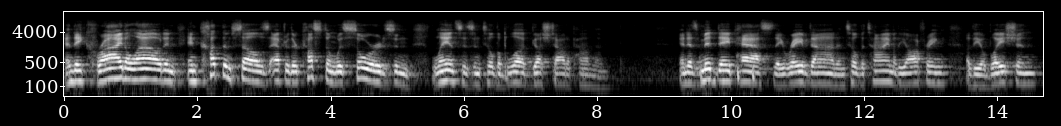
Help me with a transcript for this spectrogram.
And they cried aloud and, and cut themselves after their custom with swords and lances until the blood gushed out upon them. And as midday passed, they raved on until the time of the offering of the oblation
